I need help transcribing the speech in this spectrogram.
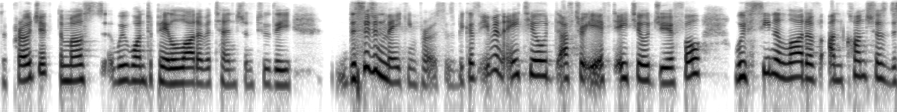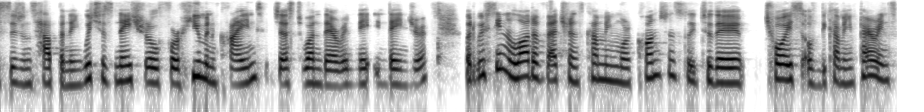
the project, the most we want to pay a lot of attention to the decision making process because even ATO after ATO JFO, we've seen a lot of unconscious decisions happening, which is natural for humankind just when they're in, in danger. But we've seen a lot of veterans coming more consciously to the choice of becoming parents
